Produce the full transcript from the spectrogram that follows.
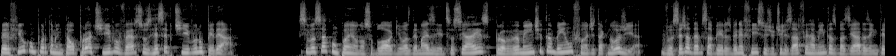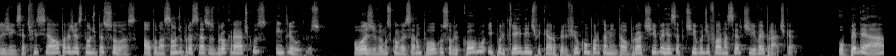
Perfil comportamental proativo versus receptivo no PDA. Se você acompanha o nosso blog ou as demais redes sociais, provavelmente também é um fã de tecnologia. Você já deve saber os benefícios de utilizar ferramentas baseadas em inteligência artificial para gestão de pessoas, automação de processos burocráticos, entre outros. Hoje vamos conversar um pouco sobre como e por que identificar o perfil comportamental proativo e receptivo de forma assertiva e prática. O PDA,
